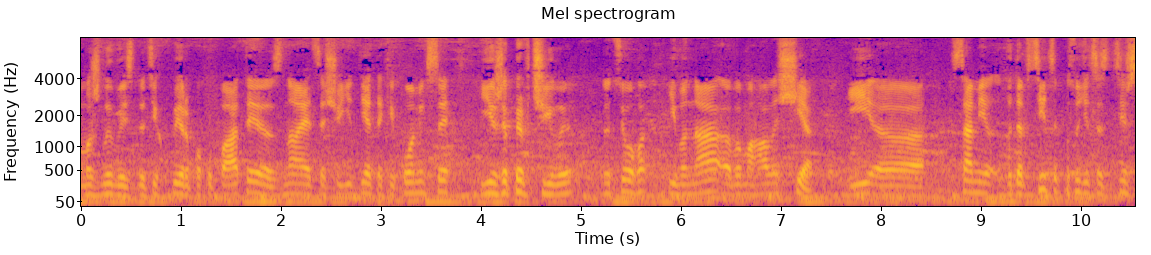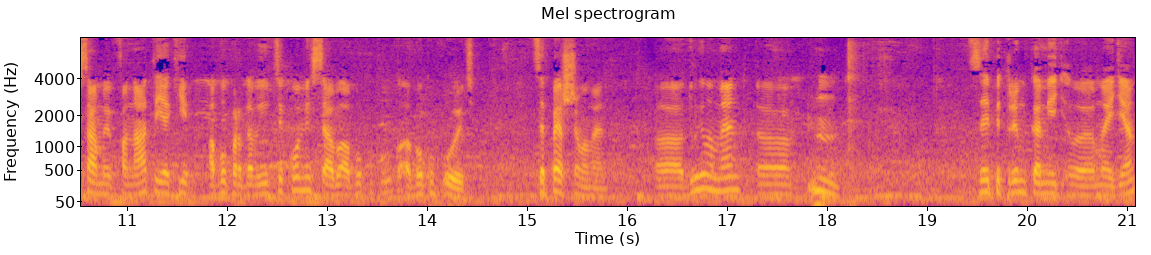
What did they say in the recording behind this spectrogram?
можливість до цих пір покупати, знається, що є, такі комікси, її вже привчили до цього, і вона е, вимагала ще. І е, самі видавці, це по суті, це ті ж самі фанати, які або продають ці комікси, або, або, або купують. Це перший момент. Е, другий момент е, це підтримка е, медіа,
